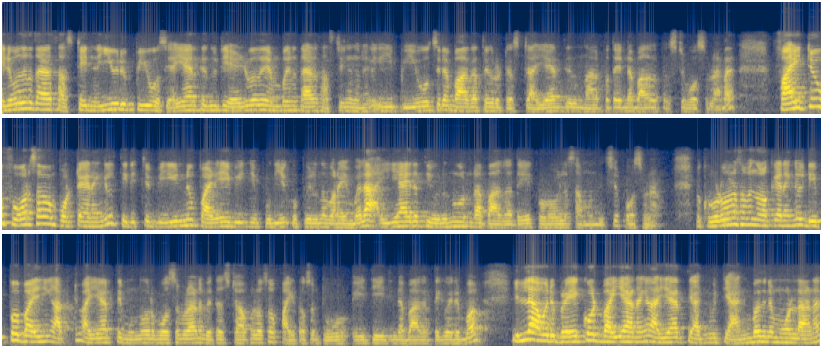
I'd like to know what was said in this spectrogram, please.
എഴുപതിന് താഴെ സസ്റ്റെയിൻ ഈ ഒരു പി ഒ സി അയ്യായിരത്തി എണ്ണൂറ്റി എഴുപത് എൺപതിന് താഴെ സസ്റ്റെയിൻ എന്നുണ്ടെങ്കിൽ ഈ പി ഒ സിയുടെ ഭാഗത്തെ ഒരു ടെസ്റ്റ് അയ്യായിരത്തി നാൽപ്പത്തേഴിന്റെ ഭാഗത്ത് ടെസ്റ്റ് പോസിബിൾ ആണ്. ഫൈവ് ടു ഫോർ സെവൻ പൊട്ടുകയാണെങ്കിൽ തിരിച്ച് വീണ്ടും പഴയ വീഞ്ഞ് പുതിയ കുപ്പിയിൽ എന്ന് പറയുമ്പോൾ അയ്യായിരത്തി ഒരുന്നൂറിന്റെ ഭാഗത്തെ ക്രൂഡോയിലെ സംബന്ധിച്ച് പോസിബിൾ ആണ്. ക്രൂഡോയിലെ സംബന്ധിച്ച് നോക്കുകയാണെങ്കിൽ ഡിപ്പ് ബൈയിങ് അപ് ടു അയ്യായിരത്തി മുന്നൂറ് പോസിബിൾ ആണ് with stop loss of five thousand two eighty എയ്റ്റിന്റെ ഭാഗത്തേക്ക് വരുമ്പോൾ. ഇല്ല ഒരു ബ്രേക്ക് ഔട്ട് ബൈ ആണെങ്കിൽ അയ്യായിരത്തി അഞ്ഞൂറ്റി അൻപതിന് മുകളിലാണ്.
